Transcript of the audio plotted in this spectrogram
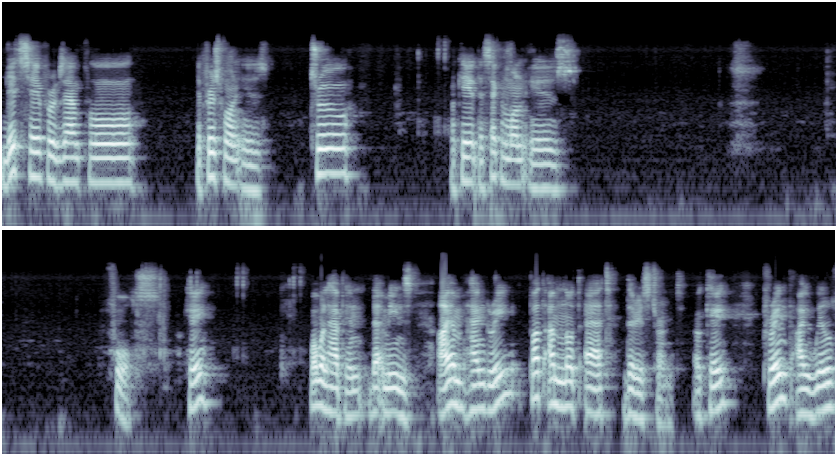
let's say for example the first one is true. Okay the second one is false. Okay? What will happen? That means I am hungry but I'm not at the restaurant okay print I will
